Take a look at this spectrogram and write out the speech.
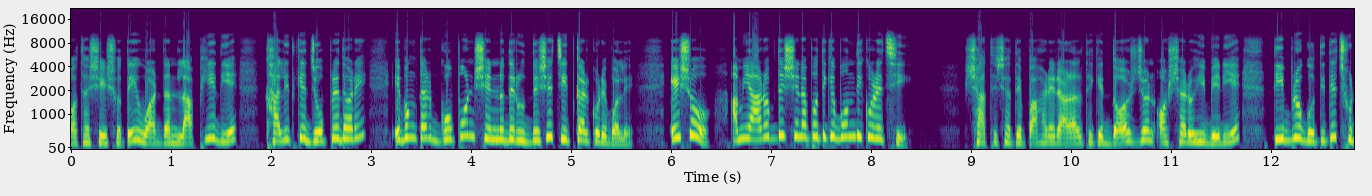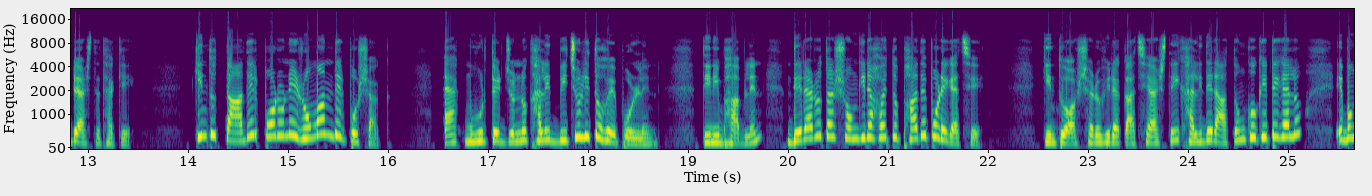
কথা শেষ হতেই ওয়ার্দান লাফিয়ে দিয়ে খালিদকে জোপড়ে ধরে এবং তার গোপন সৈন্যদের উদ্দেশ্যে চিৎকার করে বলে, এসো, আমি আরবদের সেনাপতিকে বন্দি করেছি। সাথে সাথে পাহাড়ের আড়াল থেকে জন অশ্বারোহী বেরিয়ে তীব্র গতিতে ছুটে আসতে থাকে। কিন্তু তাদের পরনে রোমানদের পোশাক। এক মুহূর্তের জন্য খালিদ বিচলিত হয়ে পড়লেন। তিনি ভাবলেন, দেরারও তার সঙ্গীরা হয়তো ফাঁদে পড়ে গেছে। কিন্তু অশ্বারোহীরা কাছে আসতেই খালিদের আতঙ্ক কেটে গেল এবং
